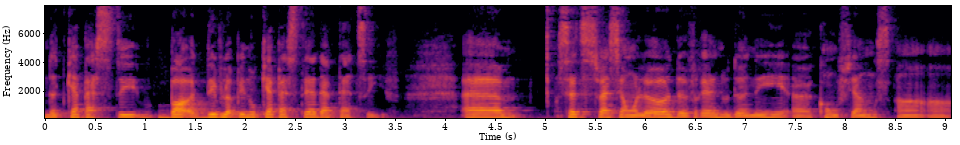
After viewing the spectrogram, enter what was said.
notre capacité, développer nos capacités adaptatives. Euh, cette situation-là devrait nous donner euh, confiance en,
